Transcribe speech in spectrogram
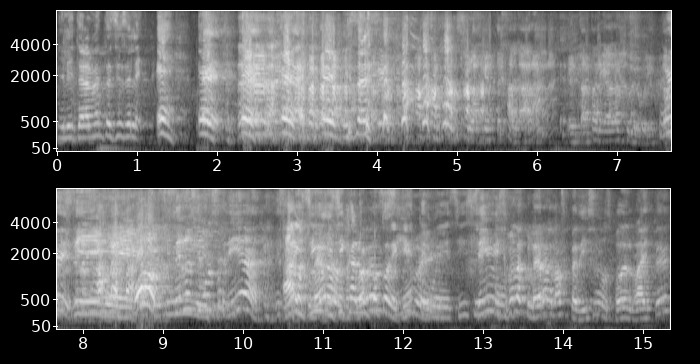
Y literalmente sí se le. ¡Eh! ¡Eh! ¡Eh! ¡Eh! ¡Eh! Y sale- Si la gente jalara, el tata haría la culebrita. Güey, Sí, güey. ¡Oh! Sí, Sí, lo hicimos ese día. Ay, sí, y sí ¿te jaló un poco de Sí, gente, güey, sí, Sí, cierto. hicimos la culera, ganamos pedísimos después del raite.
